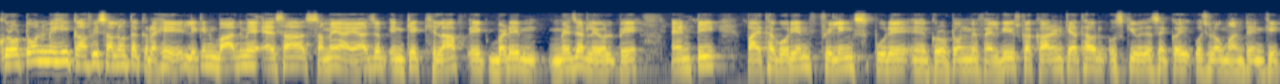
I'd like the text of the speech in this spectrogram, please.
क्रोटोन में ही काफ़ी सालों तक रहे, लेकिन बाद में ऐसा समय आया जब इनके खिलाफ एक बड़े मेजर लेवल पे एंटी पाइथागोरियन फीलिंग्स पूरे क्रोटोन में फैल गई। उसका कारण क्या था और उसकी वजह से कई, कुछ लोग मानते हैं इनकी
